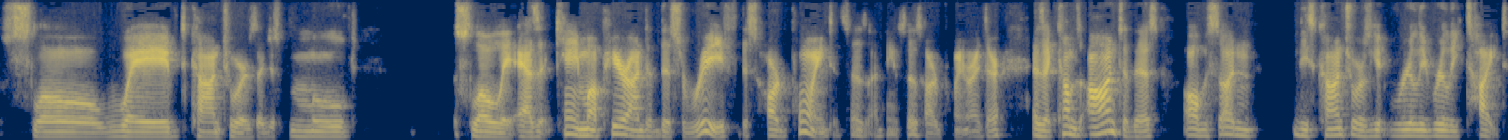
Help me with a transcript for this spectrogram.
slow waved contours that just moved slowly as it came up here onto this reef, this hard point. It says, I think it says hard point right there. As it comes onto this, all of a sudden these contours get really, really tight.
